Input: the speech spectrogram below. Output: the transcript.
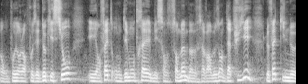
On, pouvait, on leur posait deux questions et en fait on démontrait, mais sans, sans même avoir besoin d'appuyer, le fait qu'ils ne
